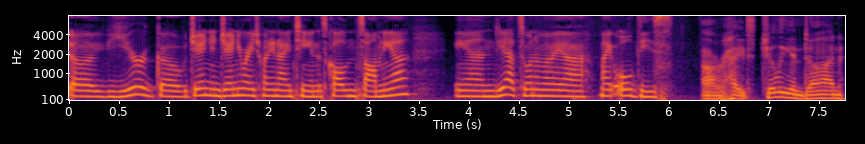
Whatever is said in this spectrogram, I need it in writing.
a year ago, Jan- in January 2019. It's called Insomnia, and yeah, it's one of my uh, my oldies. All right, Jillian Dawn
